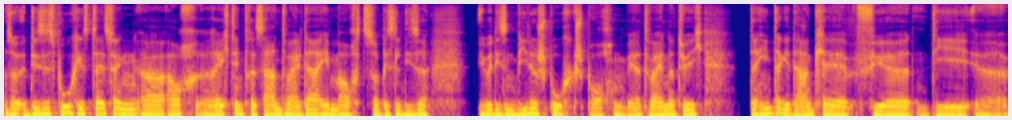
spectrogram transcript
Also dieses Buch ist deswegen äh, auch recht interessant, weil da eben auch so ein bisschen dieser, über diesen Widerspruch gesprochen wird, weil natürlich der Hintergedanke für, die, äh,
